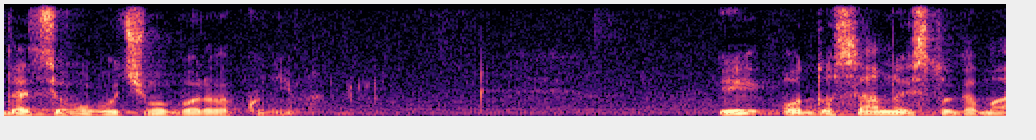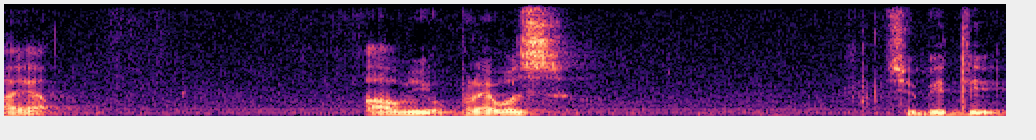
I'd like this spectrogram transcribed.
dece omogućimo boravak u njima. I od 18. maja avio prevoz će biti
